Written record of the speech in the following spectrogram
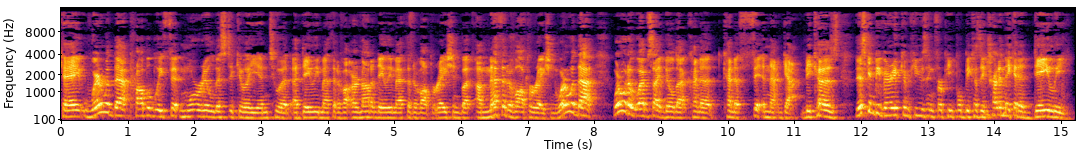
okay, where would that probably fit more realistically into a, a daily method of, or not a daily method of operation, but a method of operation? Where would that, where would a website build out kind of, kind of fit in that gap? Because this can be very confusing for people because they try to make it a daily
